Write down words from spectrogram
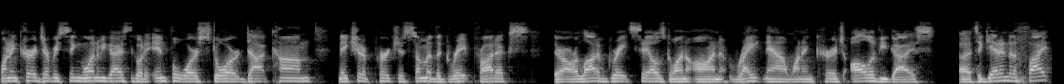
want to encourage every single one of you guys to go to InfoWarsStore.com. Make sure to purchase some of the great products. There are a lot of great sales going on right now. I want to encourage all of you guys uh, to get into the fight.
